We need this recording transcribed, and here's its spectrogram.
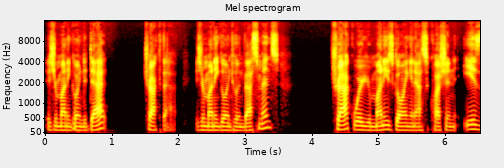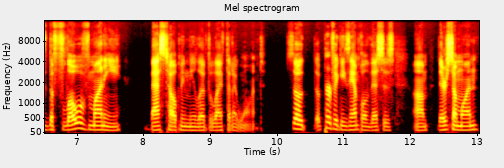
Is your money going to debt? Track that. Is your money going to investments? Track where your money's going and ask the question: Is the flow of money best helping me live the life that I want? So the perfect example of this is um, there's someone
